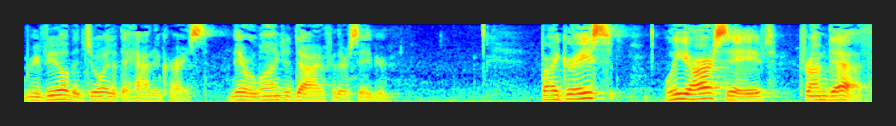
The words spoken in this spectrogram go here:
reveal the joy that they had in Christ. They were willing to die for their Savior. By grace, we are saved from death,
